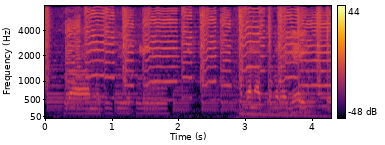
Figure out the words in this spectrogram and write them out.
થોડા મજૂરથી થોડું નાસ્તો કરવા જાય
